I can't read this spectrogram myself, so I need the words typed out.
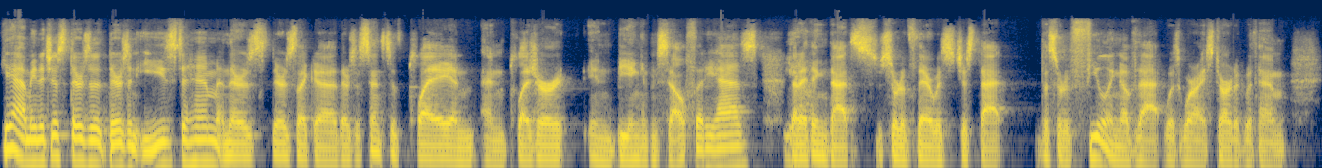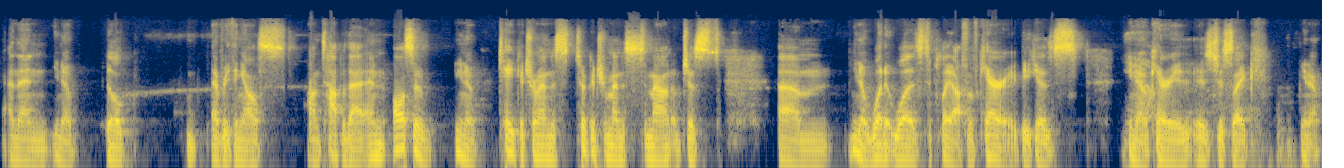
yeah i mean it just there's a there's an ease to him and there's there's like a there's a sense of play and and pleasure in being himself that he has yeah. that i think that's sort of there was just that the sort of feeling of that was where i started with him and then you know built everything else on top of that and also you know take a tremendous took a tremendous amount of just um you know what it was to play off of carrie because you yeah. know carrie is just like you know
